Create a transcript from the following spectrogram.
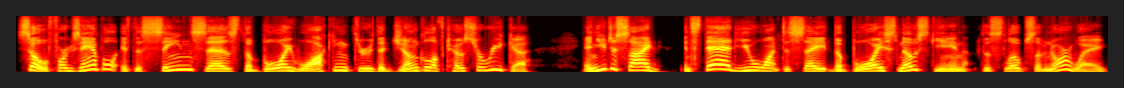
So, for example, if the scene says the boy walking through the jungle of Costa Rica, and you decide instead you want to say the boy snow skiing the slopes of Norway,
